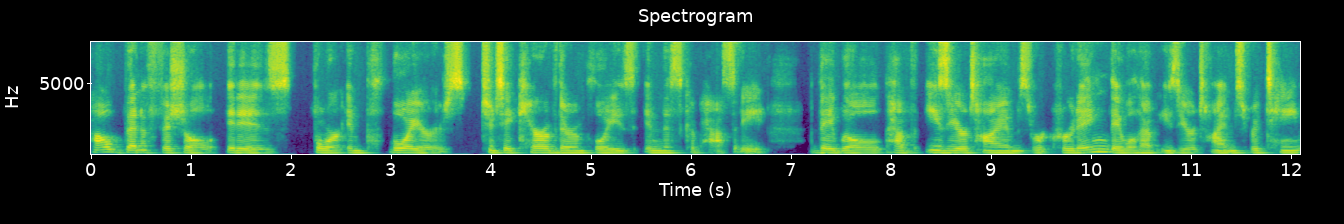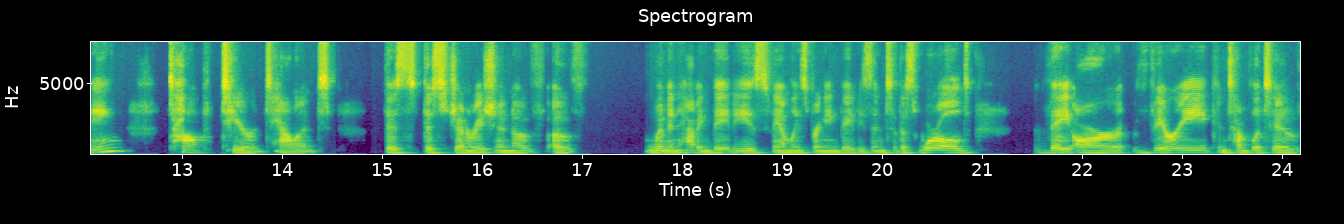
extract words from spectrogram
how beneficial it is for employers to take care of their employees in this capacity. They will have easier times recruiting, they will have easier times retaining top tier mm-hmm. talent. This this generation of of women having babies, families bringing babies into this world, they are very contemplative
